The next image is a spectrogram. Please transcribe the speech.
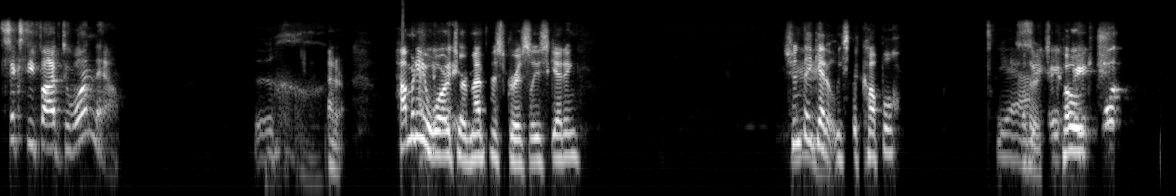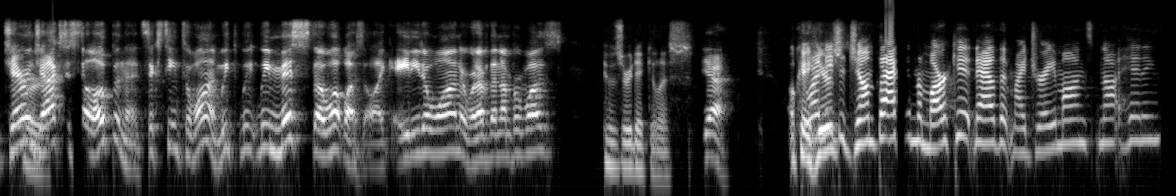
65 to 1 now. Ugh. I don't know. How many awards are Memphis Grizzlies getting? Shouldn't they hmm. get at least a couple? Yeah. Whether it's coach. Well, Jaren or... Jackson's still open then, 16 to 1. We, we we missed the what was it, like 80 to 1 or whatever the number was? It was ridiculous. Yeah. Okay, Do here's... I need to jump back in the market now that my Draymond's not hitting?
